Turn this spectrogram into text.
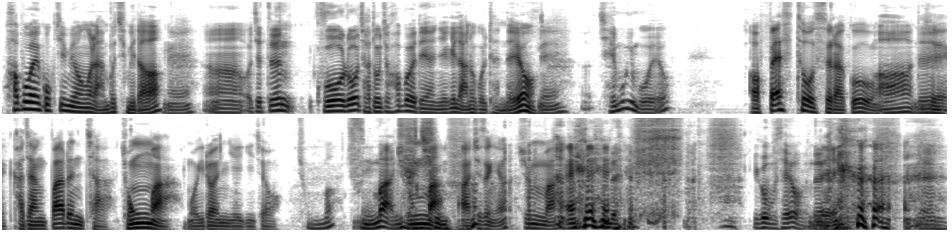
화보에 꼭지명을 안 붙입니다. 네. 어, 어쨌든 9월호 자동차 화보에 대한 얘기를 나눠볼 텐데요. 네. 제목이 뭐예요? 어, 페스토스라고 아, 네. 이제 가장 빠른 차, 종마 뭐 이런 얘기죠. 준마? 준마 네. 아니에요? 준마. 아 죄송해요. 준마. 네. 이거 보세요. 네. 네. 네.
